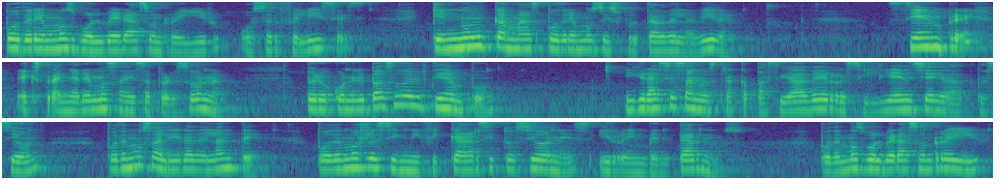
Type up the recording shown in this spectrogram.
podremos volver a sonreír o ser felices, que nunca más podremos disfrutar de la vida. Siempre extrañaremos a esa persona, pero con el paso del tiempo y gracias a nuestra capacidad de resiliencia y adaptación, podemos salir adelante, podemos resignificar situaciones y reinventarnos, podemos volver a sonreír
